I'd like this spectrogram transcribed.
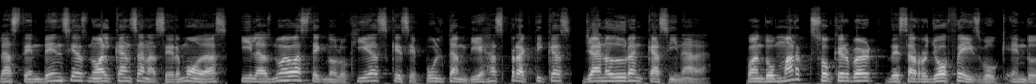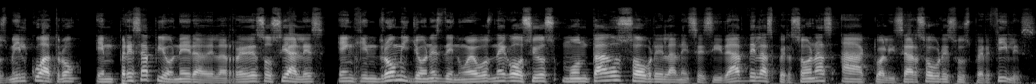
las tendencias no alcanzan a ser modas y las nuevas tecnologías que sepultan viejas prácticas ya no duran casi nada. Cuando Mark Zuckerberg desarrolló Facebook en 2004, empresa pionera de las redes sociales, engendró millones de nuevos negocios montados sobre la necesidad de las personas a actualizar sobre sus perfiles,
